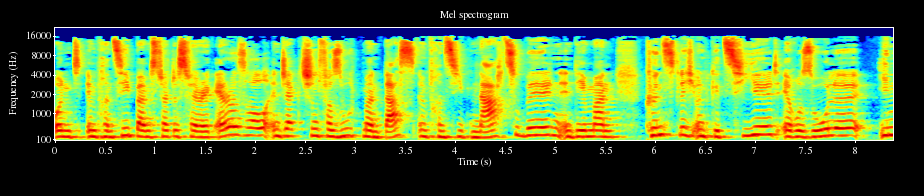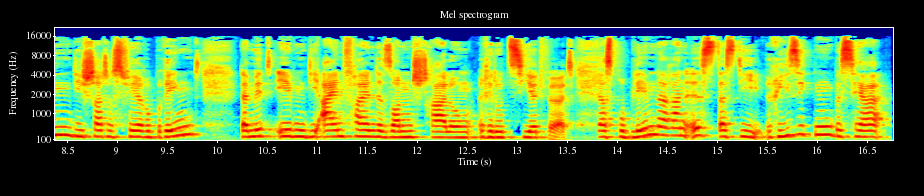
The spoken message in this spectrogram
Und im Prinzip beim Stratospheric Aerosol Injection versucht man das im Prinzip nachzubilden, indem man künstlich und gezielt Aerosole in die Stratosphäre bringt, damit eben die einfallende Sonnenstrahlung reduziert wird. Das Problem daran ist, dass die Risiken bisher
